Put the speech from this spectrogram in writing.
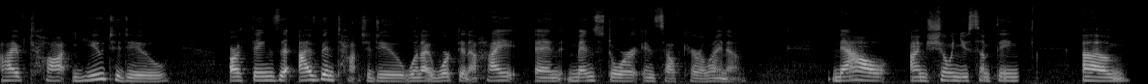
I've taught you to do are things that I've been taught to do when I worked in a high-end men's store in South Carolina. Now I'm showing you something um,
